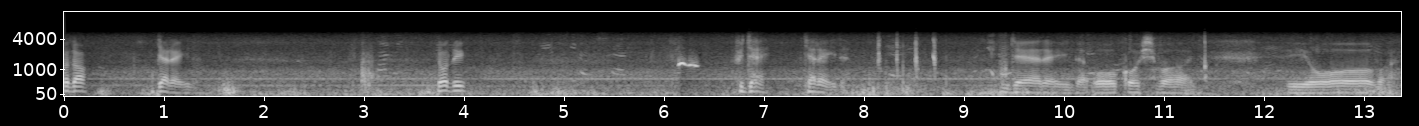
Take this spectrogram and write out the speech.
Joda, gyere ide. Jodi, figyelj, gyere ide. Gyere ide, okos vagy. Jó van.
